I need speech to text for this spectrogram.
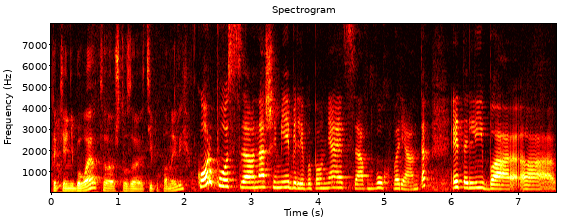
Какие они бывают? Э, Что за типы панелей? Корпус э, нашей мебели выполняется в двух вариантах. Это либо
